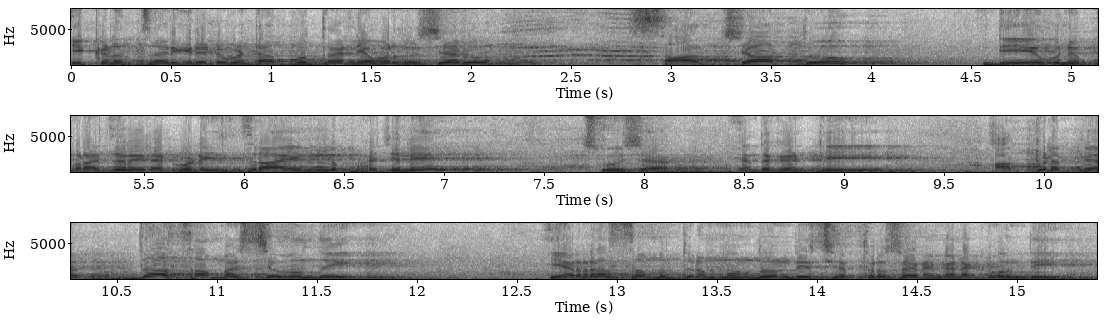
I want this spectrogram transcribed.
ఇక్కడ జరిగినటువంటి అద్భుతాన్ని ఎవరు చూశారు? సాక్షాత్తు దేవుని ప్రజలైనటువంటి ఇజ్రాయిల్ ప్రజలే చూశారు. ఎందుకంటే అక్కడ పెద్ద సమస్య ఉంది. ఎర్ర సముద్రం ముందుంది శత్రుసైన్యం వెనక ఉంది.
